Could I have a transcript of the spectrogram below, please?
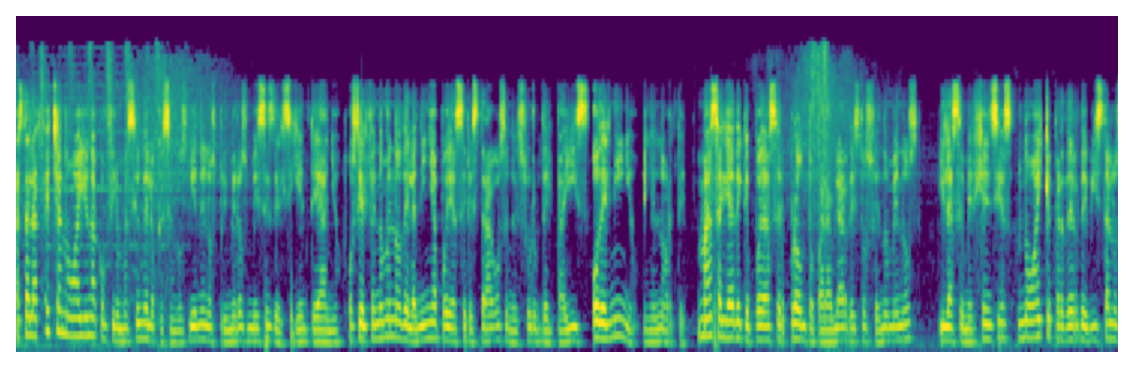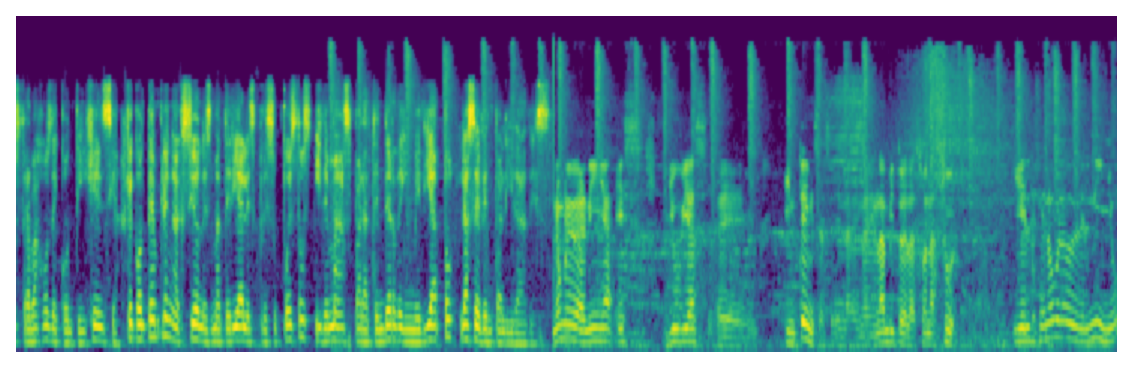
Hasta la fecha no hay una confirmación de lo que se nos viene en los primeros meses del siguiente año, o si el fenómeno de la niña puede hacer estragos en el sur del país, o del niño en el norte. Más allá de que pueda ser pronto para hablar de estos fenómenos, y las emergencias, no hay que perder de vista los trabajos de contingencia, que contemplen acciones, materiales, presupuestos y demás para atender de inmediato las eventualidades. El nombre de la niña es lluvias eh, intensas en el ámbito de la zona sur. Y el fenómeno del niño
